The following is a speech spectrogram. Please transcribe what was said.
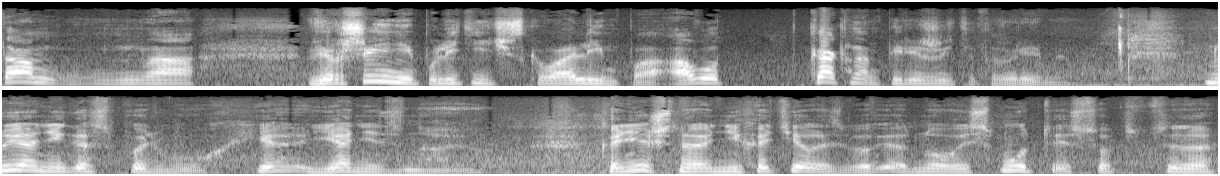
там на вершине политического Олимпа, а вот как нам пережить это время? Ну, я не Господь Бог, я, я не знаю. Конечно, не хотелось бы новой смуты, собственно,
